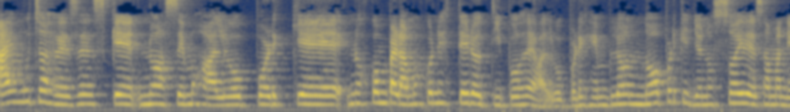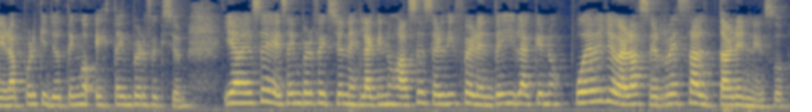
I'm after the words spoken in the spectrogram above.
hay muchas veces que no hacemos algo porque nos comparamos con estereotipos de algo. Por ejemplo, no porque yo no soy de esa manera, porque yo tengo esta imperfección. Y a veces esa imperfección es la que nos hace ser diferentes y la que nos puede llegar a hacer resaltar en eso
